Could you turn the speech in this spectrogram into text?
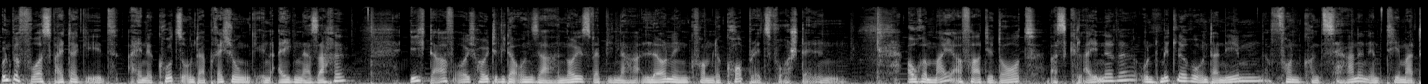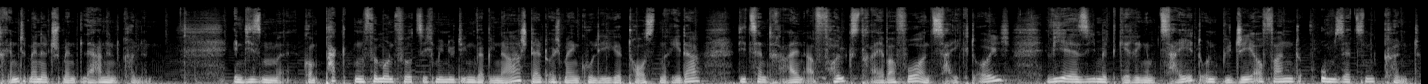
Und bevor es weitergeht, eine kurze Unterbrechung in eigener Sache. Ich darf euch heute wieder unser neues Webinar Learning from the Corporates vorstellen. Auch im Mai erfahrt ihr dort, was kleinere und mittlere Unternehmen von Konzernen im Thema Trendmanagement lernen können. In diesem kompakten 45-minütigen Webinar stellt euch mein Kollege Thorsten Reder die zentralen Erfolgstreiber vor und zeigt euch, wie ihr sie mit geringem Zeit- und Budgetaufwand umsetzen könnt.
